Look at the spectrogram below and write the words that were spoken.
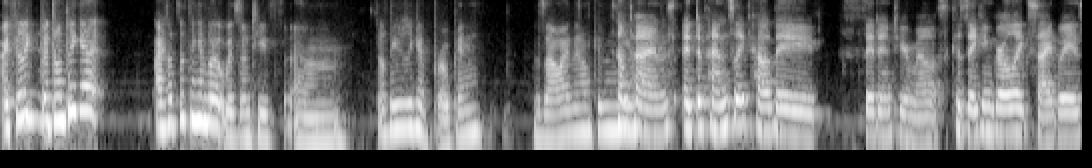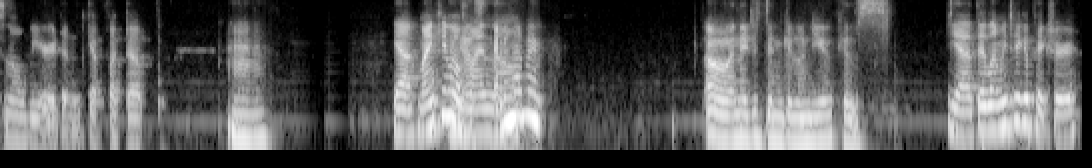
I feel like, but don't they get? I thought the thing about wisdom teeth, um, don't they usually get broken? Is that why they don't give them? Sometimes it depends like how they fit into your mouth because they can grow like sideways and all weird and get fucked up. Mm, Yeah, mine came I out guess. fine I haven't had my. Oh, and they just didn't give them to you because Yeah, they let me take a picture.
